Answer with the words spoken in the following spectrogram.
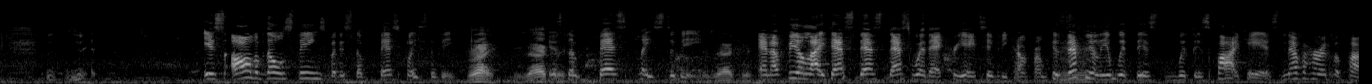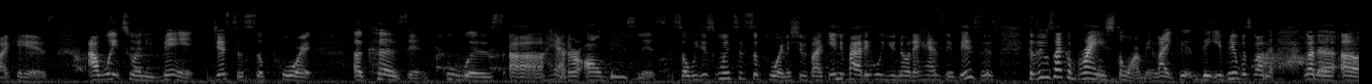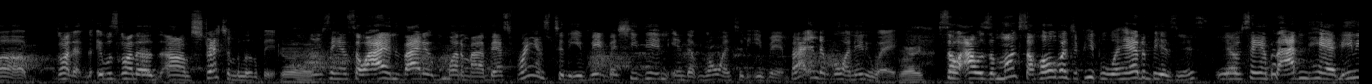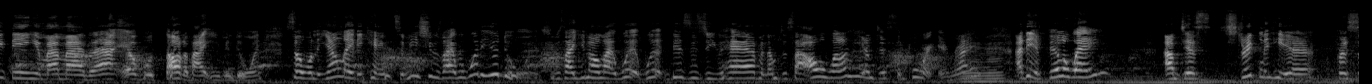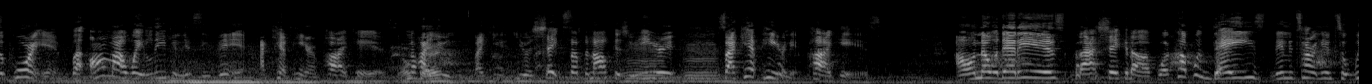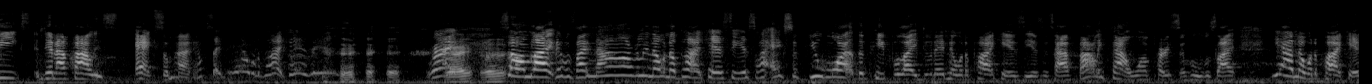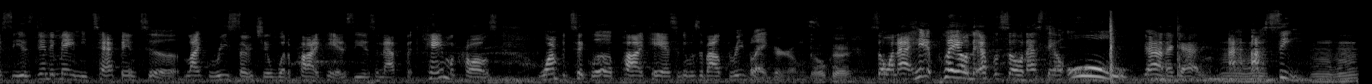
it's all of those things, but it's the best place to be. right. Exactly. It's the best place to be exactly. and I feel like that's that's that's where that creativity come from. Because mm-hmm. definitely with this with this podcast, never heard of a podcast. I went to an event just to support a cousin who was uh, had her own business. So we just went to support, and she was like, anybody who you know that has their business, because it was like a brainstorming. Like the event was gonna gonna uh, gonna it was gonna um, stretch him a little bit. You know what I'm saying? So I invited one of my best friends to the event, but she didn't end up going to the event. But I ended up going anyway. Right. So I was amongst a whole bunch of people who had a business, you know what I'm saying? But I didn't have anything in my mind that I ever thought about even doing. So when the young lady came to me, she was like, Well, what are you doing? She was like, You know, like, what, what business do you have? And I'm just like, Oh, well, I'm here, I'm just supporting, right? I didn't feel away. I'm just strictly here for supporting. But on my way leaving this event, I kept hearing podcasts. You know how Okay. you like you you shake something off because you hear it. Mhm. So I kept hearing it, podcasts. I don't know what that is, but I shake it off for a couple of days. Then it turned into weeks, and then I finally asked somebody. I was like, "Do you know what a podcast is?" Right? Right, uh-huh. So I'm like, it was like, no, I don't really know what no podcast is. So I asked a few more other people, like, do they know what a podcast is? And so I finally found one person who was like, yeah, I know what a podcast is. Then it made me tap into like researching what a podcast is, and I f- came across one particular podcast, and it was about three black girls. okay. So when I hit play on the episode, I said, "Oh God, I got it. I, I see." Mm-hmm.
